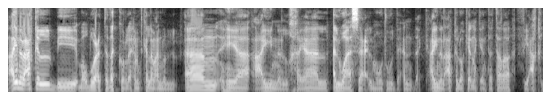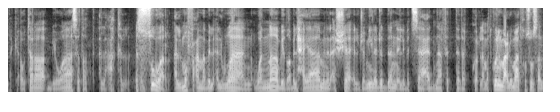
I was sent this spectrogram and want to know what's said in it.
عين العقل بموضوع التذكر اللي إحنا بنتكلم عنه الآن هي عين الخيال الواسع الموجود عندك. عين العقل وكأنك أنت ترى في عقلك أو ترى بواسطة العقل. الصور المفعمة بالألوان والنابضة بالحياة من الأشياء الجميلة جدا اللي بتساعدنا في التذكر. لما تكون المعلومات خصوصا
